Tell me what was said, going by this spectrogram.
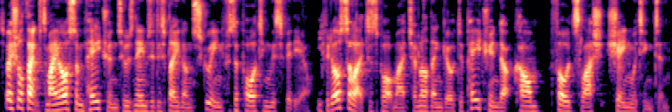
Special thanks to my awesome patrons whose names are displayed on screen for supporting this video. If you'd also like to support my channel then go to patreon.com forward slash Shane Whittington.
